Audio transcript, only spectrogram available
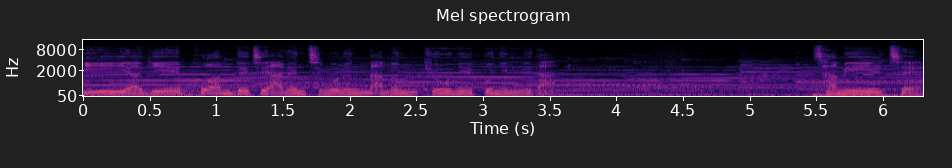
이 이야기에 포함되지 않은 증오는 남은 교훈일 뿐입니다. 삼위일체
